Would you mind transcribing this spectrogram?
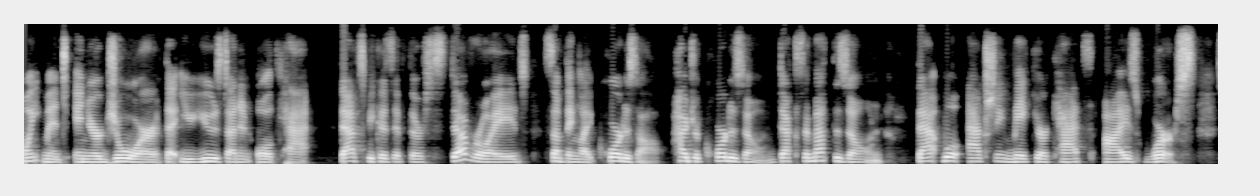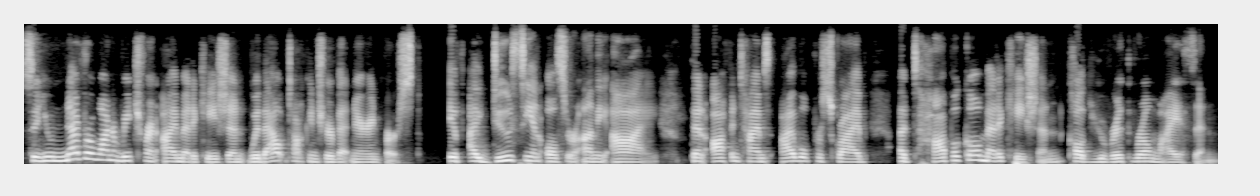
ointment in your drawer that you used on an old cat. That's because if there's steroids, something like cortisol, hydrocortisone, dexamethasone, that will actually make your cat's eyes worse. So you never want to reach for an eye medication without talking to your veterinarian first. If I do see an ulcer on the eye, then oftentimes I will prescribe a topical medication called erythromycin.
